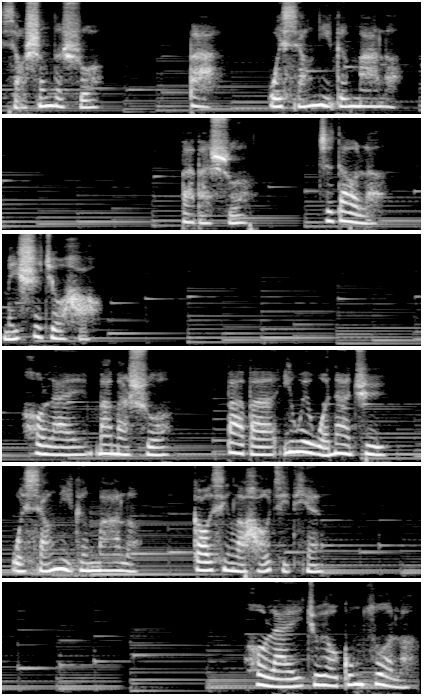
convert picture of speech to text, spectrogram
小声地说：“爸，我想你跟妈了。”爸爸说。知道了，没事就好。后来妈妈说，爸爸因为我那句“我想你跟妈了”，高兴了好几天。后来就要工作了，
